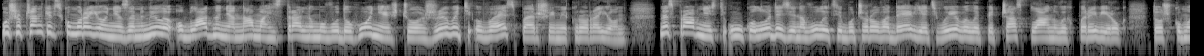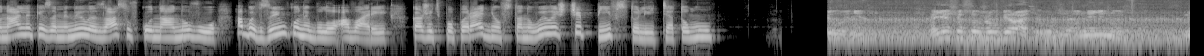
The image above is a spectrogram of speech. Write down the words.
У Шевченківському районі замінили обладнання на магістральному водогоні, що живить весь перший мікрорайон. Несправність у колодязі на вулиці Бочарова, 9 виявили під час планових перевірок. Тож комунальники замінили засувку на нову, аби взимку не було аварій. Кажуть, попередньо встановили ще півстоліття тому. А я уже убирать его, он мне не нужен. У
